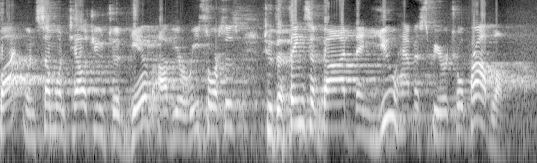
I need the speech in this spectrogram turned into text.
but when someone tells you to give of your resources to the things of God, then you have a spiritual problem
